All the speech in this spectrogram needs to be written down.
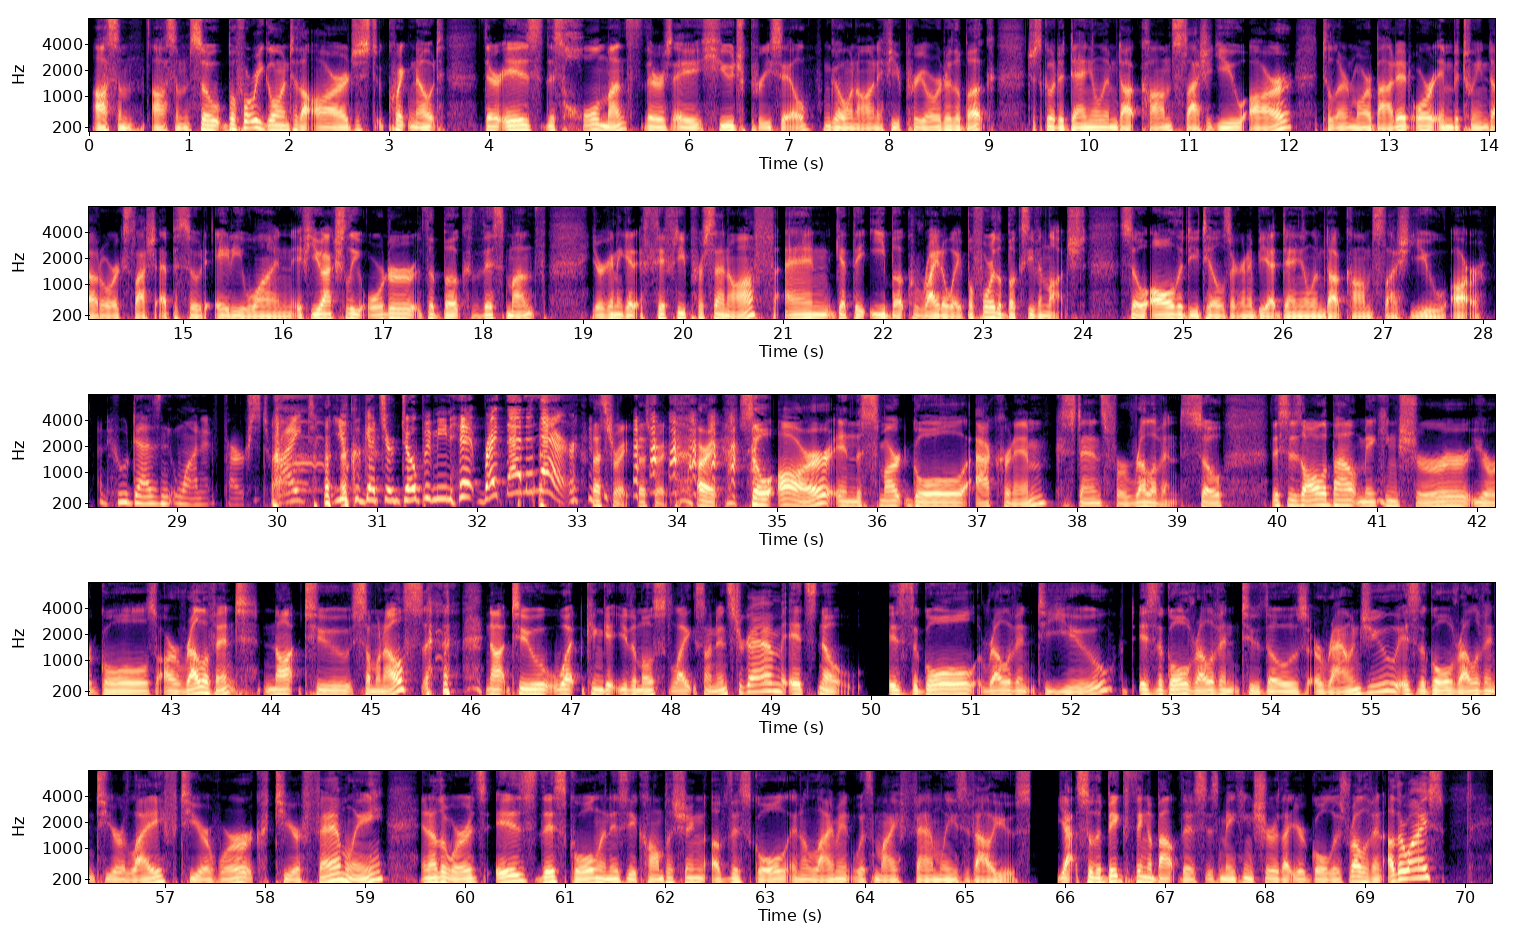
Awesome. Awesome. So before we go into the R, just a quick note. There is this whole month, there's a huge pre-sale going on. If you pre-order the book, just go to danielim.com slash UR to learn more about it or inbetween.org slash episode 81. If you actually order the book this month, you're going to get 50% off and get the ebook right away before the book's even launched. So all the details are going to be at danielim.com slash UR. And who doesn't want it first, right? you could get your dopamine hit right then and there. That's right. That's right. All right. So R in the SMART goal acronym stands for relevant. So this is all about making sure your goals are relevant, not to someone else, not to what can get you the most likes on Instagram. It's no, is the goal relevant to you? Is the goal relevant to those around you? Is the goal relevant to your life, to your work, to your family? In other words, is this goal and is the accomplishing of this goal in alignment with my family's values? Yeah, so the big thing about this is making sure that your goal is relevant. Otherwise,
